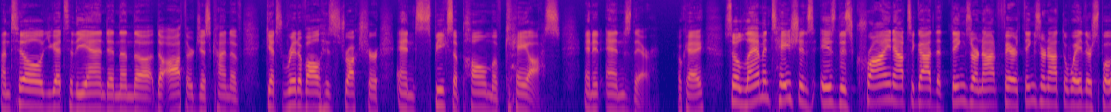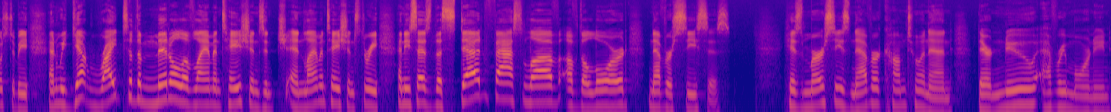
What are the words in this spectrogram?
until you get to the end, and then the, the author just kind of gets rid of all his structure and speaks a poem of chaos, and it ends there. Okay? So, Lamentations is this crying out to God that things are not fair, things are not the way they're supposed to be. And we get right to the middle of Lamentations in, in Lamentations 3, and he says, The steadfast love of the Lord never ceases. His mercies never come to an end. They're new every morning.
